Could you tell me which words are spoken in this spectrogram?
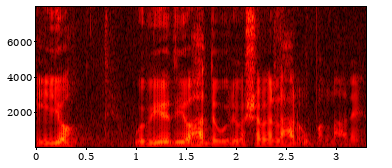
Iyo webiyadiioo hadda weliba shabeellahan u badnaadeen.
